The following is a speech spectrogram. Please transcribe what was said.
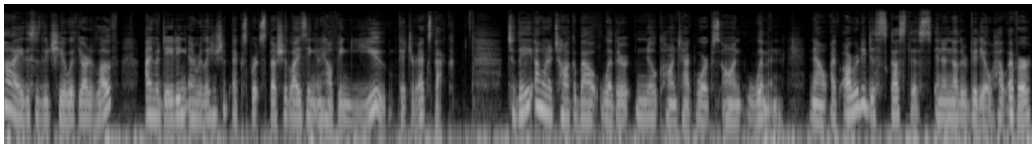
Hi, this is Lucia with The Art of Love. I'm a dating and relationship expert specializing in helping you get your ex back. Today, I want to talk about whether no contact works on women. Now, I've already discussed this in another video. However,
